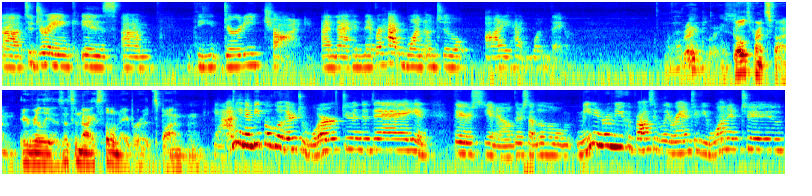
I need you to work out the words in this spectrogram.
uh, to drink, is um, the dirty chai, and I had never had one until I had one there. Great place. Gold Sprint's fun. It really is. It's a nice little neighborhood spot. Mhm. Yeah, I mean, and people go there to work during the day, and there's you know there's a little meeting room you could possibly rent if you wanted to,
